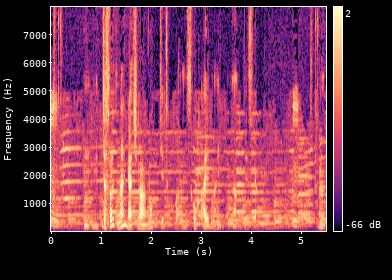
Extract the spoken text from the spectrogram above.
うん。うんうん、じゃあそれと何が違うのっていうところがねすごく曖昧なんですよ。うん。うん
